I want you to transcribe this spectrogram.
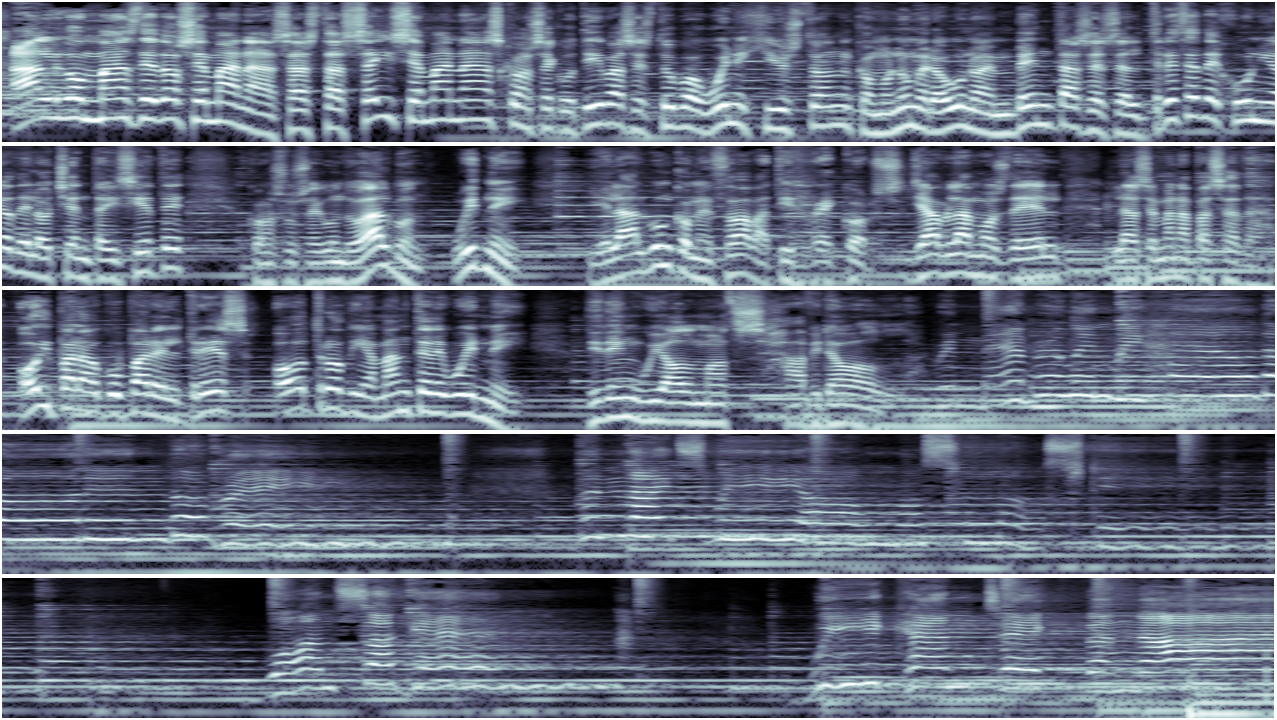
Algo más de dos semanas, hasta seis semanas consecutivas estuvo Winnie Houston como número uno en ventas desde el 13 de junio del 87 con su segundo álbum, Whitney, y el álbum comenzó a batir récords. Ya hablamos de él la semana pasada. Hoy para ocupar el 3, otro diamante de Whitney, Didn't We Almost Have It All? Remember when we held on in the rain, the nights we almost lost it. Once again. We can take the night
